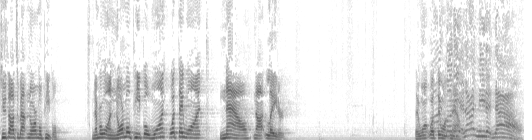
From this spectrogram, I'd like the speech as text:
Two thoughts about normal people. Number one, normal people want what they want now, not later. They want what they want now. And I need it now.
